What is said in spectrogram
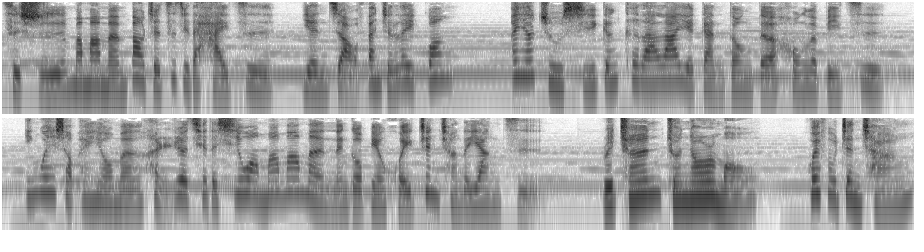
此时，妈妈们抱着自己的孩子，眼角泛着泪光。安雅主席跟克拉拉也感动得红了鼻子，因为小朋友们很热切的希望妈妈们能够变回正常的样子。Return to normal，恢复正常。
